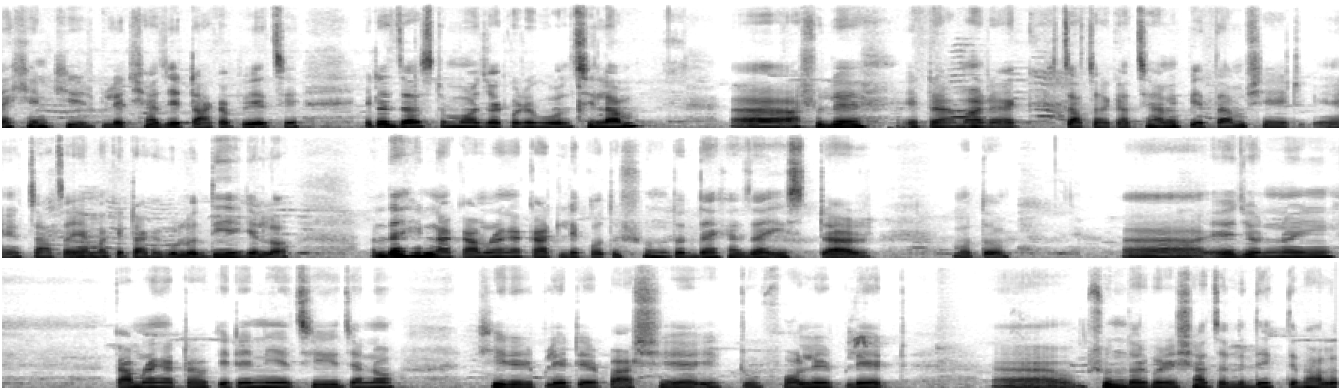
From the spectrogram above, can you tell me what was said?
দেখেন ক্ষীর প্লেট সাজিয়ে টাকা পেয়েছে। এটা জাস্ট মজা করে বলছিলাম। আসলে এটা আমার এক চাচার কাছে আমি পেতাম। সেই চাচাই আমাকে টাকাগুলো দিয়ে গেল। দেখেন না, কামরাঙা কাটলে কত সুন্দর দেখা যায় স্টার মতো। এই জন্যই কামরাঙাটাও কেটে নিয়েছি যেন ক্ষীরের প্লেটের পাশে একটু ফলের প্লেট সুন্দর করে সাজালে দেখতে ভালো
